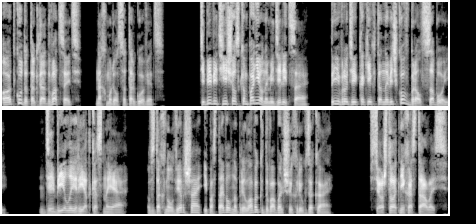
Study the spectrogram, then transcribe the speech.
«А откуда тогда двадцать?» — нахмурился торговец. «Тебе ведь еще с компаньонами делиться. Ты вроде каких-то новичков брал с собой». «Дебилы редкостные!» Вздохнул Верша и поставил на прилавок два больших рюкзака. «Все, что от них осталось!»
